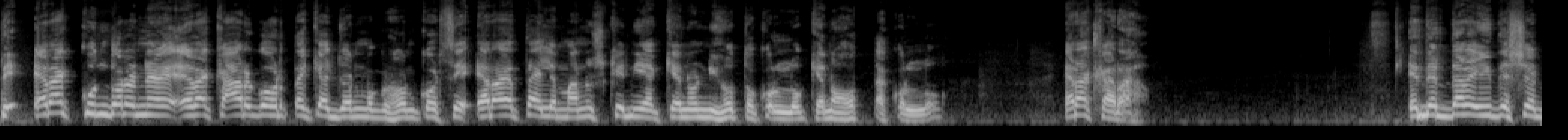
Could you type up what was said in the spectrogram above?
তো এরা কোন ধরনের, এরা কার ঘর থেকে জন্মগ্রহণ করছে? এরা তাইলে মানুষকে নিয়ে কেন নিহত করল, কেন হত্যা করল? এরা কারা? এদের দ্বারা এই দেশের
